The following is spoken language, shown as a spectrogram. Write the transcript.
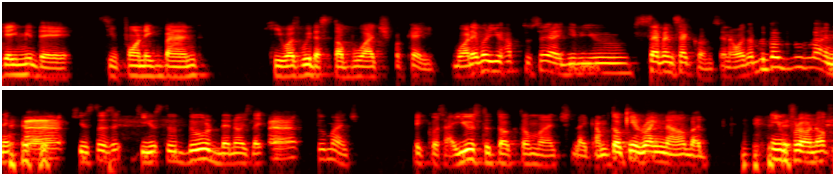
gave me the symphonic band. He was with a stopwatch. Okay, whatever you have to say, I give you seven seconds. And I was, blah, blah, blah, and then uh, he, used to, he used to do the noise like, uh, too much because I used to talk too much. Like I'm talking right now, but in front of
